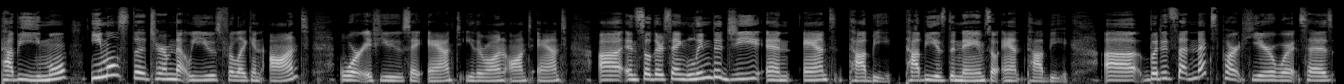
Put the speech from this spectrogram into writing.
tabi imo. Imo's the term that we use for like an aunt, or if you say aunt, either one, aunt, aunt. Uh, and so they're saying Linda G and Aunt Tabi. Tabi is the name, so Aunt Tabi. Uh, but it's that next part here where it says,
